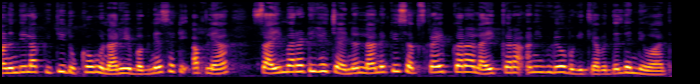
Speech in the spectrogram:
आनंदीला किती दुःख होणार हे बघण्यासाठी आपल्या साई मराठी ह्या चॅनलला नक्की सबस्क्राईब करा लाईक करा आणि व्हिडिओ बघितल्याबद्दल धन्यवाद.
